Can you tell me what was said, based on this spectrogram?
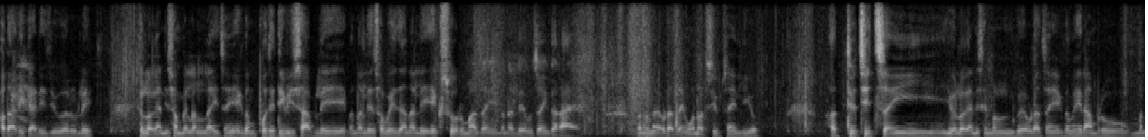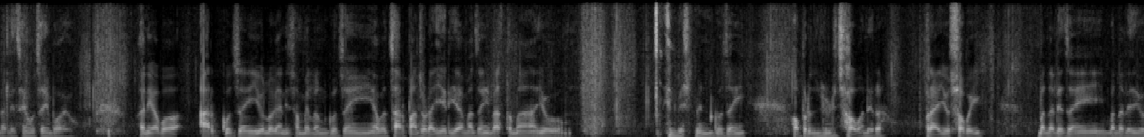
पदाधिकारीज्यूहरूले यो लगानी सम्मेलनलाई चाहिँ एकदम पोजिटिभ हिसाबले भन्नाले सबैजनाले एक स्वरमा चाहिँ भन्नाले ऊ चाहिँ गरायो भनौँ न एउटा चाहिँ ओनरसिप चाहिँ लियो। त्यो चिज चाहिँ यो लगानी सम्मेलनको एउटा चाहिँ एकदमै राम्रो भन्नाले चाहिँ ऊ चाहिँ भयो। अनि अब अर्को चाहिँ यो लगानी सम्मेलनको चाहिँ अब चार पाँचवटा एरियामा चाहिँ वास्तवमा यो इन्भेस्टमेन्टको चाहिँ अपर्च्युनिटी छ भनेर प्रायः यो सबै भन्नाले चाहिँ भन्नाले यो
